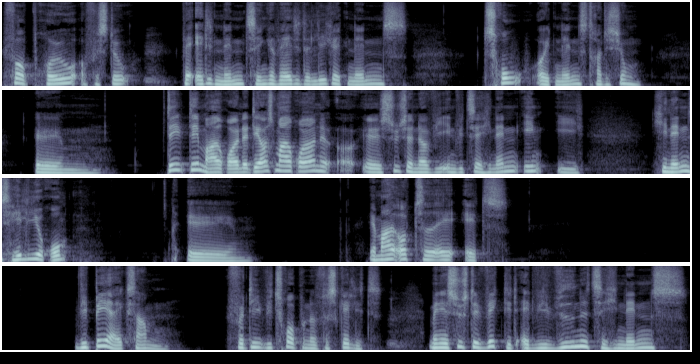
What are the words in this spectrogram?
for at prøve at forstå, hvad er det, den anden tænker? Hvad er det, der ligger i den andens tro og i den andens tradition? Øhm, det, det er meget rørende. Det er også meget rørende, øh, synes jeg, når vi inviterer hinanden ind i hinandens hellige rum. Øh, jeg er meget optaget af, at vi beder ikke sammen, fordi vi tror på noget forskelligt. Men jeg synes, det er vigtigt, at vi er vidne til hinandens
